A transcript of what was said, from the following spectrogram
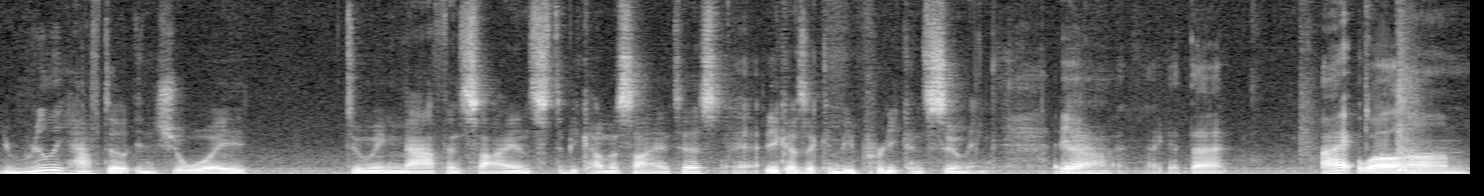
you really have to enjoy doing math and science to become a scientist Yeah. because it can be pretty consuming. Yeah, I get that. All right. Well, um,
